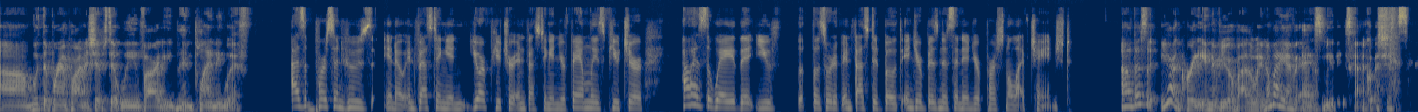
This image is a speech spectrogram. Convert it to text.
um, with the brand partnerships that we've already been planning with. As a person who's, you know, investing in your future, investing in your family's future, how has the way that you've sort of invested both in your business and in your personal life changed? Oh, that's a, you're a great interviewer, by the way. Nobody ever asked me these kind of questions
